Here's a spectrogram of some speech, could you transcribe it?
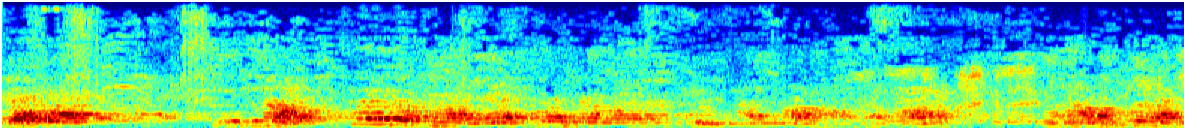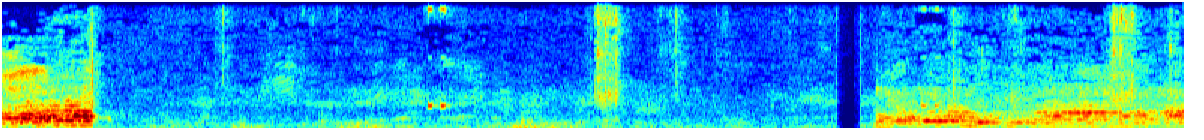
และรับสิทธิบัตรเพื่อรางวัลและเงินรางวัลสี่พันบาทนะคะน้องๆที่รักแล้วเราเดี๋ยวเรื่องมีกีฬานะคะ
